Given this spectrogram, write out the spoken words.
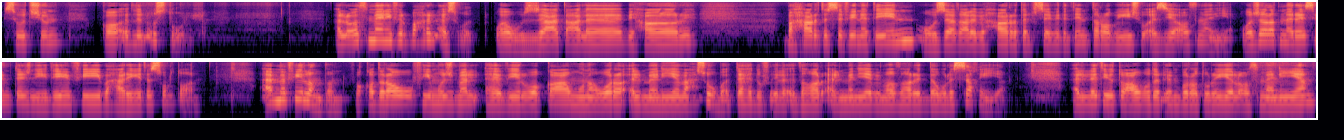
سوتشون قائد للأسطول. العثماني في البحر الأسود ووزعت على بحاره بحارة السفينتين ووزعت على بحارة السفينتين طرابيش وأزياء عثمانية وجرت مراسم تجنيدهم في بحرية السلطان. أما في لندن فقد رأوا في مجمل هذه الواقعة مناورة ألمانية محسوبة تهدف إلى إظهار ألمانيا بمظهر الدولة السخية التي تعوض الإمبراطورية العثمانية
